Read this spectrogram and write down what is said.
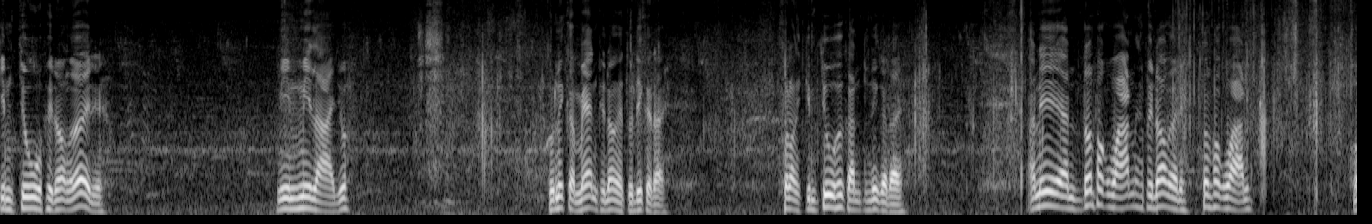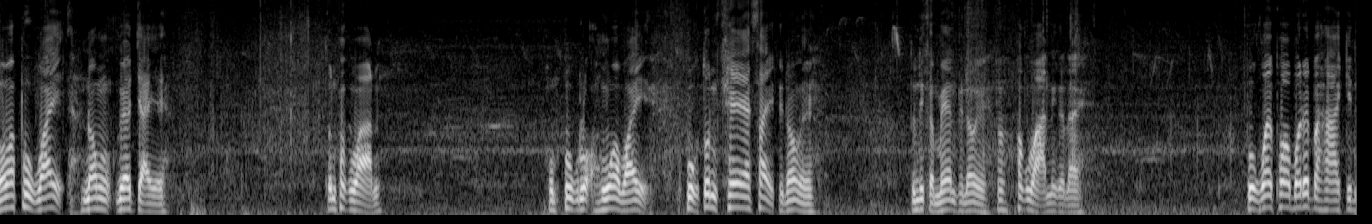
กิมจูพี่น้องเอ้ยนี่มีมีลายอยู่ตัวนี้ก็แม่นพี่น้องไอ้ตัวนี้ก็ได้ฝรั่งกิมจูคือกันตัวนี้ก็ได้ อันนี้อันต้นผักหวานครับพี่น้องเอ้ยต้นผักหวานผมมาปลูกไว้น้องแววใจ ต้นผักหวาน ผมปลูกเลาะหัวไว้ ปลูกต้นแค่ใส่พี่น้องเลยต้นนี้กับแม่นพี่น้องเลยผักหวานนี่ก็ได้ปลูกไว้พ่อบ่ได้ไปหากิน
